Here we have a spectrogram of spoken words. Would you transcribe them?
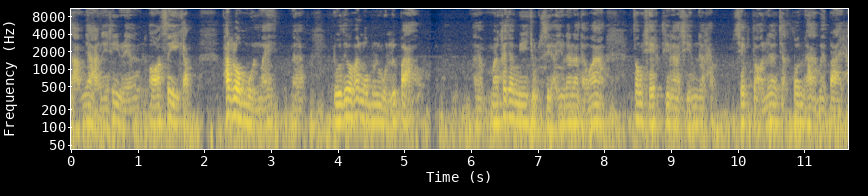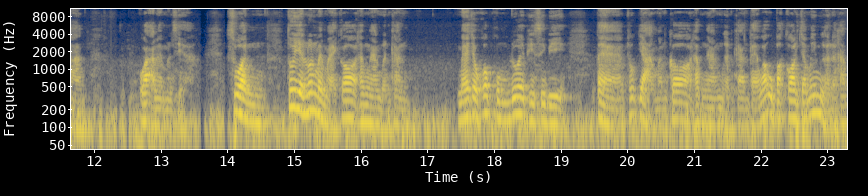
สามอย่างนี้ที่อยู่ในนั้นออซี่กับพัดลมหมุนไหมนะครับดูที่ว่าพัดลมมันหมุนหรือเปล่านะครับมันก็จะมีจุดเสียอยู่นั่นแหละแต่ว่าต้องเช็คทีละชิ้นนะครับ เช็คต่อเนื่องจากต้นทางไปปลายทาง ว่าอะไรมันเสีย ส่วนตู้เย็นรุ่นใหม่ ๆ ก็ทำงานเหมือนกัน แม้จะควบคุมด้วย PCB แต่ทุกอย่างมันก็ทำงานเหมือนกัน แต่ว่าอุปกรณ์จะไม่เหมือนนะครับ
